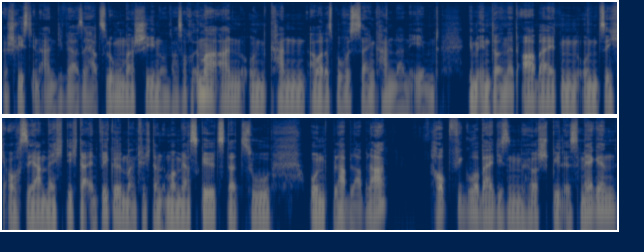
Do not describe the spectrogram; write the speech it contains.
äh, schließt ihn an diverse Herz-Lungen-Maschinen und was auch immer an und kann, aber das Bewusstsein kann dann eben im Internet Internet arbeiten und sich auch sehr mächtig da entwickeln. Man kriegt dann immer mehr Skills dazu und bla bla bla. Hauptfigur bei diesem Hörspiel ist Megan.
